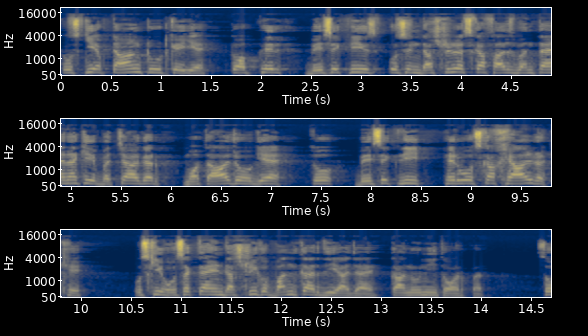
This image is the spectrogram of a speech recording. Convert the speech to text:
تو اس کی اب ٹانگ ٹوٹ گئی ہے تو اب پھر بیسکلی اس انڈسٹریلسٹ کا فرض بنتا ہے نا کہ بچہ اگر محتاج ہو گیا ہے تو بیسکلی پھر وہ اس کا خیال رکھے اس کی ہو سکتا ہے انڈسٹری کو بند کر دیا جائے قانونی طور پر سو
